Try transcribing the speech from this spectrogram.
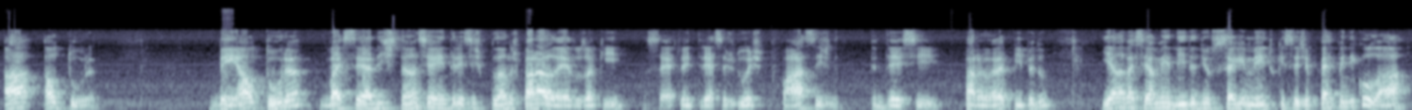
a altura? Bem, a altura vai ser a distância entre esses planos paralelos aqui, certo? Entre essas duas faces desse paralelepípedo, e ela vai ser a medida de um segmento que seja perpendicular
